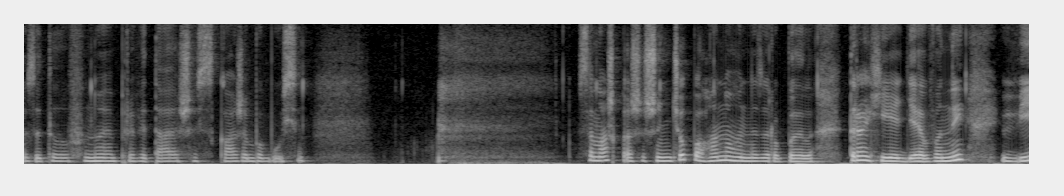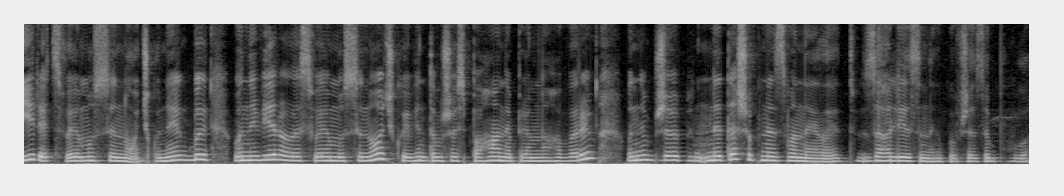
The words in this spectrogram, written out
зателефонує, привітає, щось скаже бабусі. Сама ж каже, що нічого поганого не зробили. Трагедія. Вони вірять своєму синочку. Ну, якби вони вірили своєму синочку, і він там щось погане прям наговорив, вони б вже не те, щоб не дзвонили, взагалі за них би вже забула.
